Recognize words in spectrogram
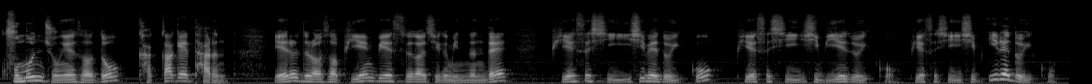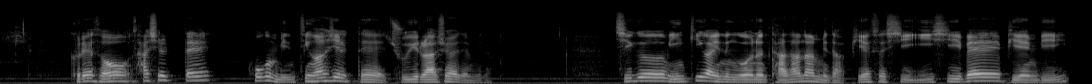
구문 중에서도 각각의 다른 예를 들어서 BNBS가 지금 있는데 BSC 20에도 있고 BSC 22에도 있고 BSC 21에도 있고 그래서 사실 때 혹은 민팅 하실 때 주의를 하셔야 됩니다. 지금 인기가 있는 거는 단 하나입니다. BSC 20의 BNB,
